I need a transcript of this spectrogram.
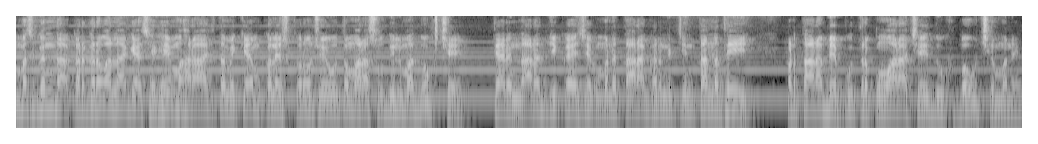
મચગંધા કરગરવા લાગ્યા છે હે મહારાજ, તમે કેમ કલેશ કરો છો? એવું તમારા સુદિલમાં દુઃખ છે. ત્યારે નારદજી કહે છે કે, મને તારા ઘરની ચિંતા નથી, પણ તારા બે પુત્ર કુંવારા છે, એ દુઃખ બહુ છે મને.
